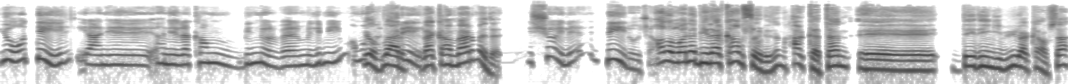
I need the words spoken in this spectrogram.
Yok değil. Yani hani rakam bilmiyorum vermeli miyim ama Yok ver değil. rakam verme de. Şöyle değil hocam. Ama bana bir rakam söyledin. Hakikaten e, dediğin gibi bir rakamsa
